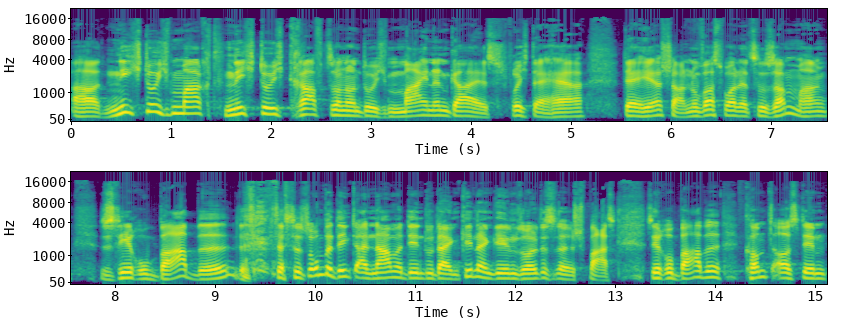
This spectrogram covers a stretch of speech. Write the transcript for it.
Äh, nicht durch Macht, nicht durch Kraft, sondern durch meinen Geist, spricht der Herr, der Herrscher. Nun, was war der Zusammenhang? Zerubabel, das ist unbedingt ein Name, den du deinen Kindern geben solltest. Äh, Spaß. Zerubabel kommt aus, dem,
